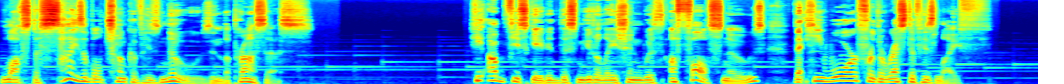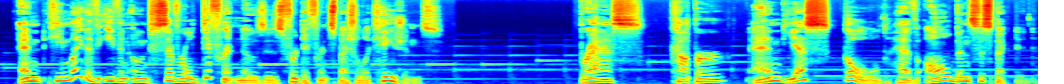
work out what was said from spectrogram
lost a sizable chunk of his nose in the process. He obfuscated this mutilation with a false nose that he wore for the rest of his life and he might have even owned several different noses for different special occasions. Brass, copper, and yes, gold have all been suspected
